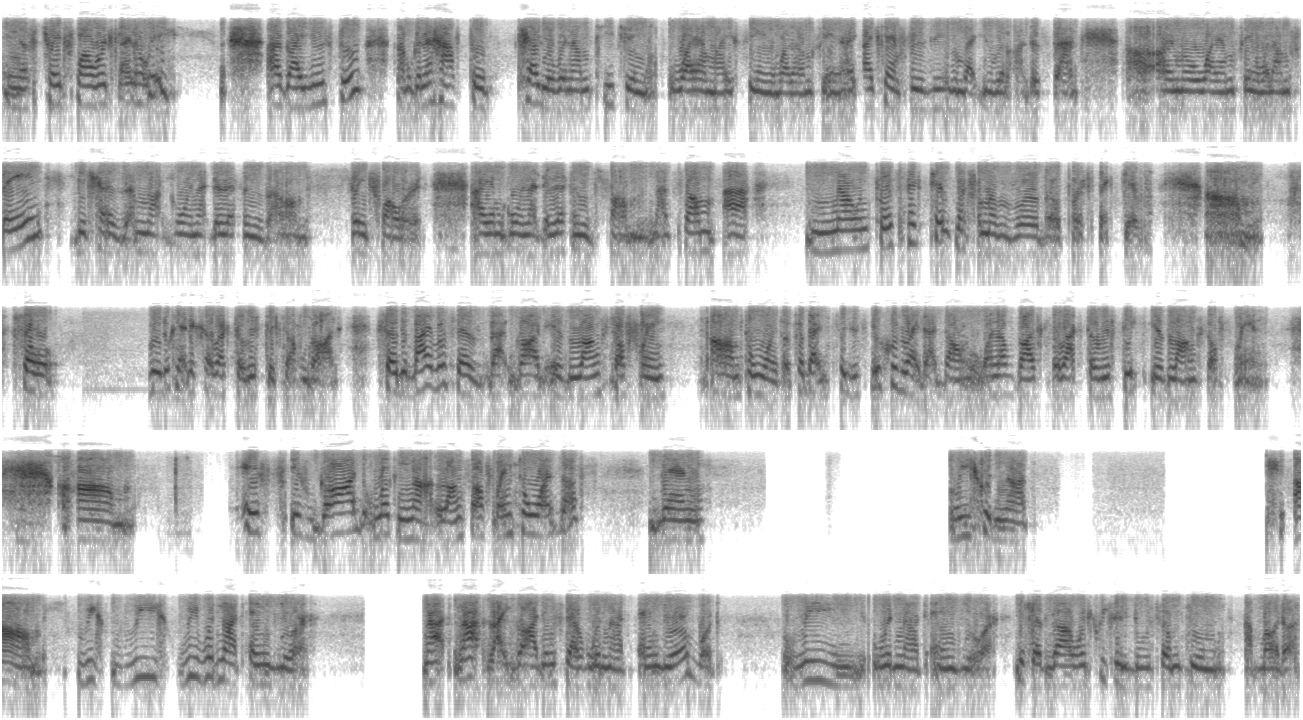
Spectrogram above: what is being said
in a straightforward kind of way, as I used to, I'm going to have to tell you when I'm teaching why am I saying what I'm saying. I, I can't presume that you will understand uh, or know why I'm saying what I'm saying because I'm not going at the lessons um, straightforward. I am going at the lessons from not from a noun perspective, but from a verbal perspective. Um, so we're looking at the characteristics of God. So the Bible says that God is long suffering um, towards us. So that so you could write that down. One of God's characteristics is long suffering. Um, if if God was not long suffering towards us, then we could not um we we we would not endure. Not not like God himself would not endure, but we would not endure because God would quickly do something about us.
